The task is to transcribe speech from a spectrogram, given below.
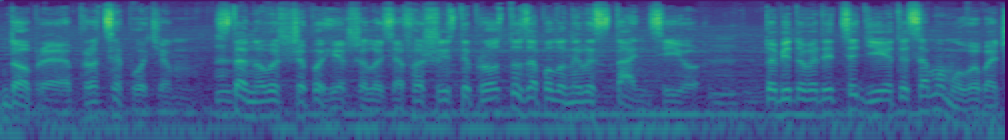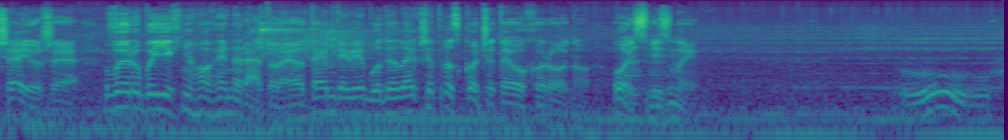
Добре, про це потім. Становище погіршилося. Фашисти просто заполонили станцію. Тобі доведеться діяти самому, вибачай уже. Вируби їхнього генератора, а у темряві буде легше проскочити охорону. Ось візьми. Ух.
